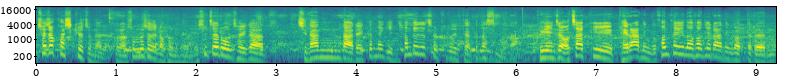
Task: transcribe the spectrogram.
최적화시켜주는 그런 솔루션이라고 보면 되는데 실제로 저희가 지난달에 게 현대제철 프로젝트가 끝났습니다. 그게 이제 어차피 배라는 거, 컨테이너 선이라는 것들은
